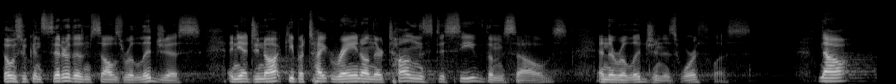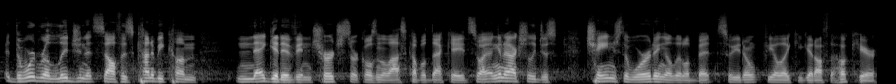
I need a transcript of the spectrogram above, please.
Those who consider themselves religious and yet do not keep a tight rein on their tongues deceive themselves, and their religion is worthless. Now, the word religion itself has kind of become negative in church circles in the last couple decades, so I'm going to actually just change the wording a little bit so you don't feel like you get off the hook here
